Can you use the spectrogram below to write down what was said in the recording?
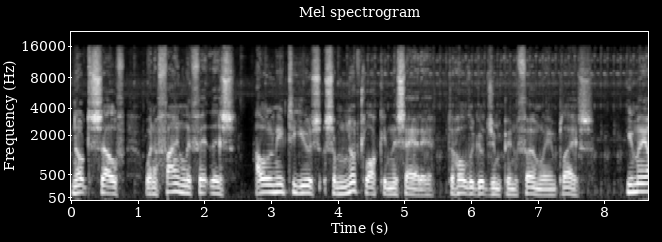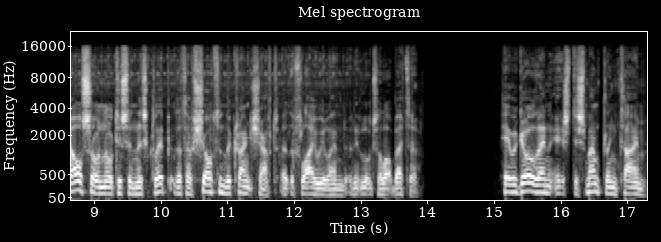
Note to self, when I finally fit this, I will need to use some nut lock in this area to hold the gudgeon pin firmly in place. You may also notice in this clip that I've shortened the crankshaft at the flywheel end and it looks a lot better. Here we go then, it's dismantling time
